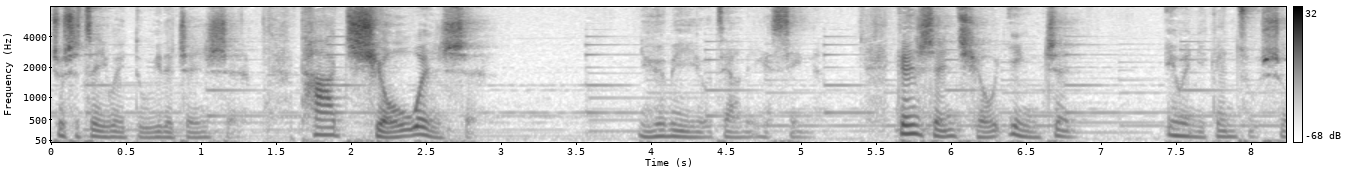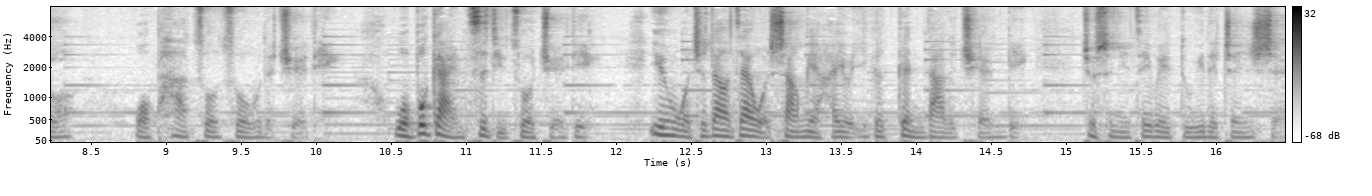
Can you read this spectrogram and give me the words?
就是这一位独一的真神。他求问神，你愿不愿意有这样的一个心呢？跟神求印证，因为你跟主说，我怕做错误的决定，我不敢自己做决定，因为我知道在我上面还有一个更大的权柄，就是你这位独一的真神。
